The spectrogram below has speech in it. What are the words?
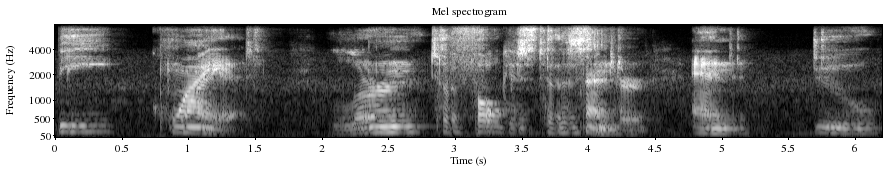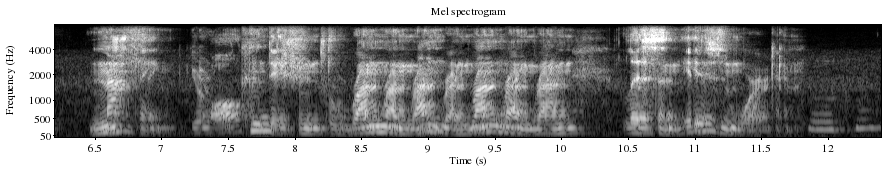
be quiet, learn to focus to the center, and do nothing. You're all conditioned to run, run, run, run, run, run, run. Listen, it isn't working. Mm-hmm.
